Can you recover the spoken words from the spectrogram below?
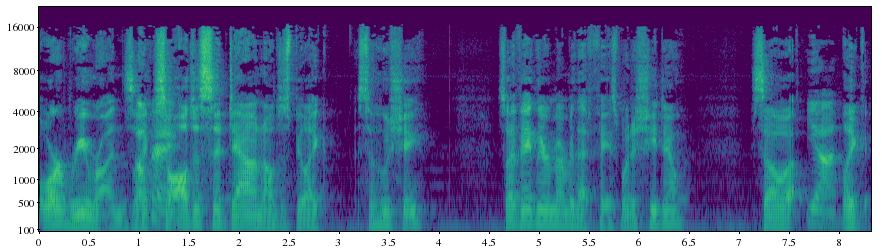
or reruns. Like, Okay. so I'll just sit down and I'll just be like, "So who's she?" So I vaguely remember that face. What does she do? So Yeah, like,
